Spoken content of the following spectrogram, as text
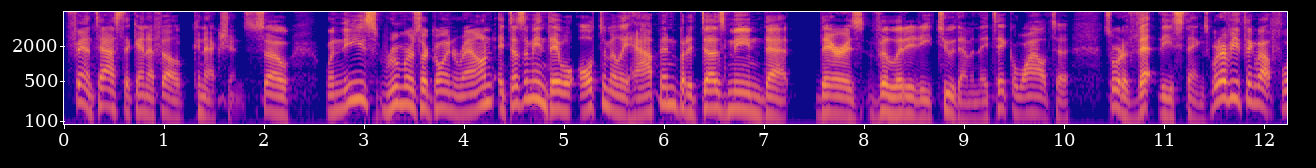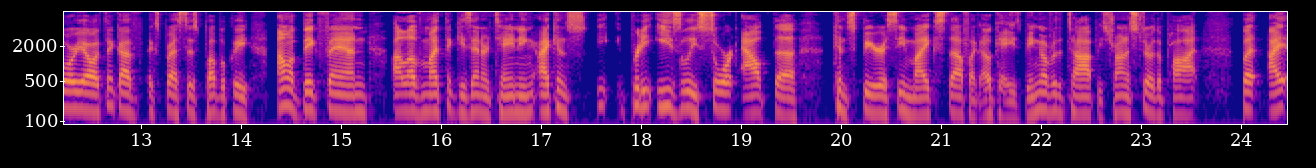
fantastic NFL connections. So when these rumors are going around, it doesn't mean they will ultimately happen, but it does mean that there is validity to them, and they take a while to sort of vet these things. Whatever you think about Florio, I think I've expressed this publicly. I'm a big fan. I love him. I think he's entertaining. I can pretty easily sort out the conspiracy Mike stuff. Like, okay, he's being over the top. He's trying to stir the pot. But I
